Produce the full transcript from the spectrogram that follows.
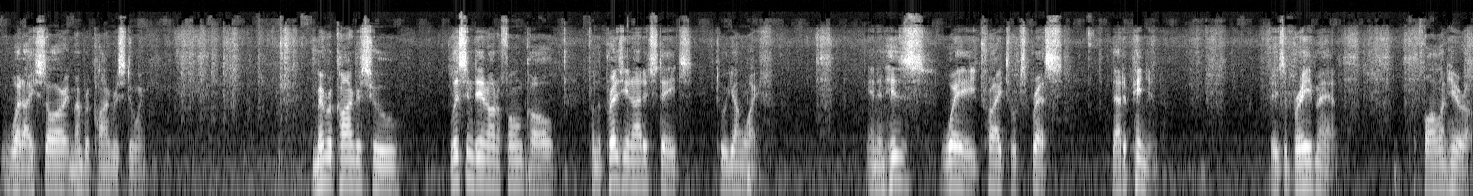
what I saw a member of Congress doing. A member of Congress who listened in on a phone call from the President of the United States to a young wife, and in his way tried to express that opinion. He's a brave man, a fallen hero.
